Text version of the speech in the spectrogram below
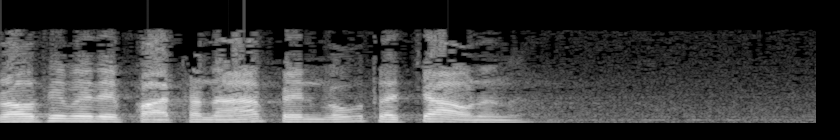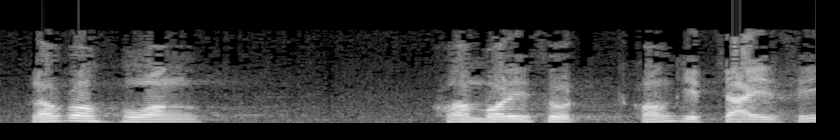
เราที่ไม่ได้ปรารถนาเป็นพระพุทธเจ้านั่นเราก็ห่วงความบริสุทธิ์ของจิตใจสิ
